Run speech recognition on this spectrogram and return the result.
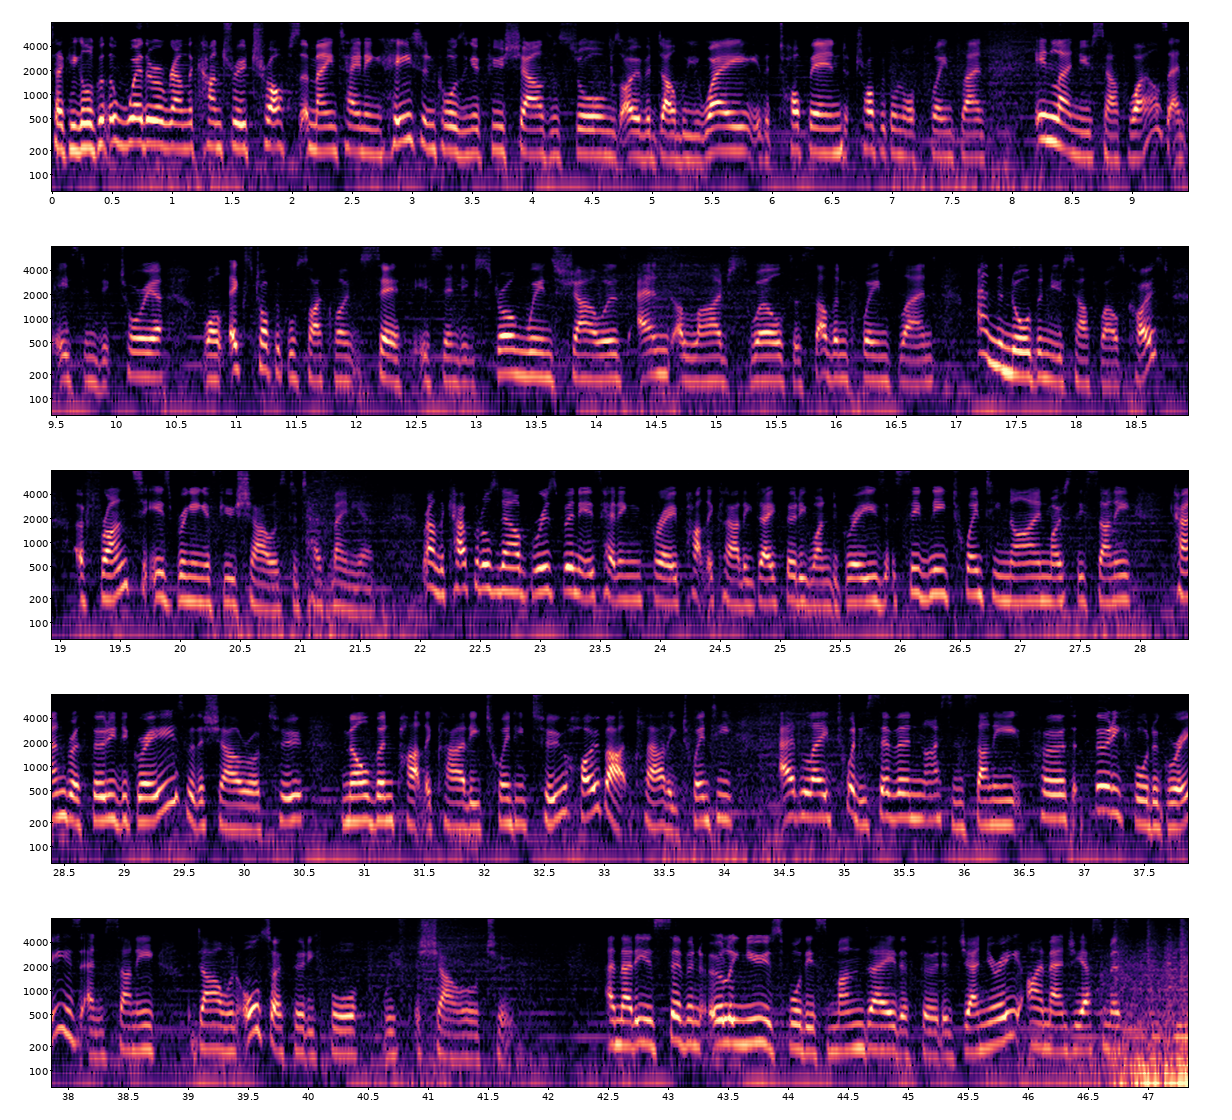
Taking a look at the weather around the country, troughs are maintaining heat and causing a few showers and storms over WA, the top end, tropical North Queensland, inland New South Wales, and eastern Victoria, while ex tropical cyclone Seth is sending strong winds, showers, and a large swell to southern Queensland and the northern New South Wales coast. A front is bringing a few showers to Tasmania. Around the capitals now, Brisbane is heading for a partly cloudy day, 31 degrees. Sydney, 29, mostly sunny. Canberra, 30 degrees with a shower or two. Melbourne, partly cloudy, 22. Hobart, cloudy, 20. Adelaide, 27, nice and sunny. Perth, 34 degrees and sunny. Darwin, also 34 with a shower or two. And that is 7 early news for this Monday, the 3rd of January. I'm Angie Asimus.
